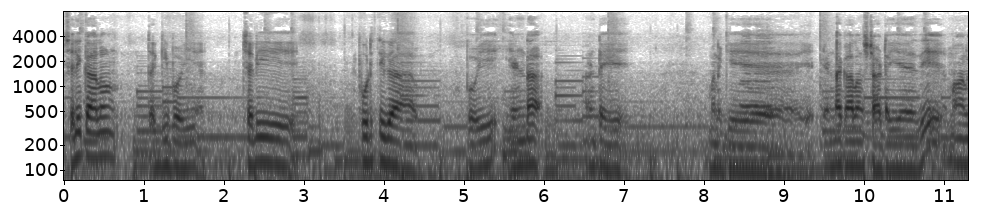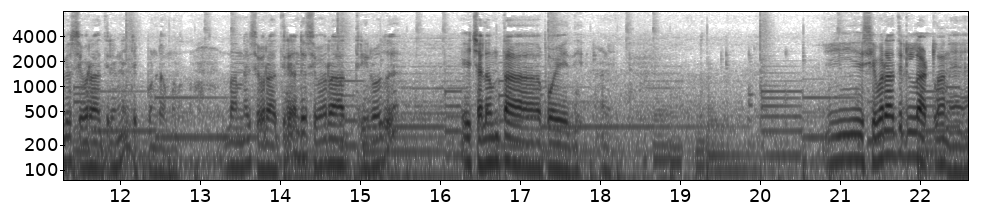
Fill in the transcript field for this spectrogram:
చలికాలం తగ్గిపోయి చలి పూర్తిగా పోయి ఎండ అంటే మనకి ఎండాకాలం స్టార్ట్ అయ్యేది మామూలుగా శివరాత్రి అని చెప్పుకుంటాం మనం. దాన్ని శివరాత్రి అంటే శివరాత్రి రోజు ఈ చలంతా పోయేది అని. ఈ శివరాత్రిలో అట్లానే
